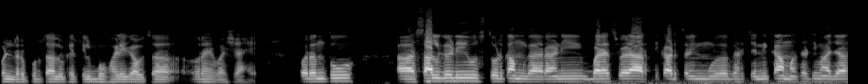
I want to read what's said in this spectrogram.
पंढरपूर तालुक्यातील बोहाळी गावचा रहिवाशी आहे. परंतु सालगडी ऊसतोड कामगार आणि बऱ्याच वेळा आर्थिक अडचणींमुळे घरच्यांनी कामासाठी माझ्या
